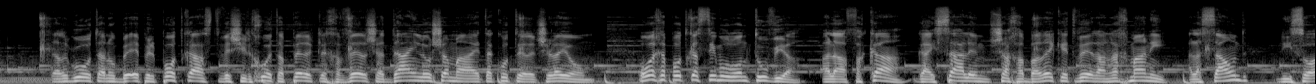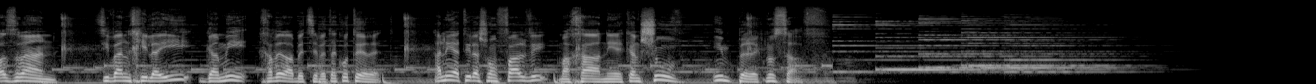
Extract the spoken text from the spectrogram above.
דרגו אותנו באפל פודקאסט ושילחו את הפרק לחבר שעדיין לא שמע את הכותרת של היום. עורך הפודקאסטים הוא רון טוביה, על ההפקה גיא סלם, שחר ברקת וערן רחמני, על הסאונד ניסו עזרן. סיון חילאי, גם היא חברה בצוות הכותרת. אני עטילה שומפלבי, מחר נהיה כאן שוב עם פרק נוסף.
